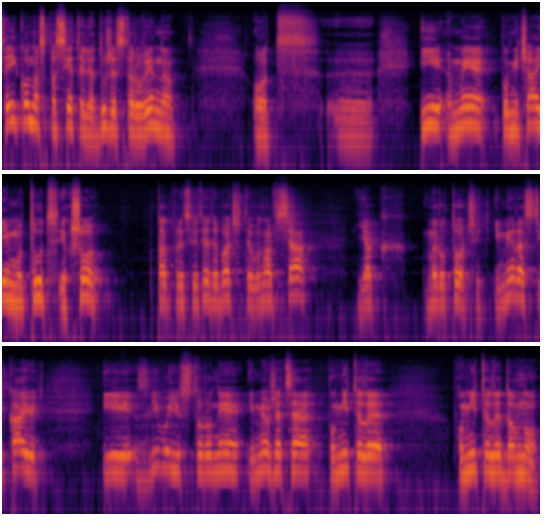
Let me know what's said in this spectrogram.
Це ікона Спасителя, дуже старовинна. От, е, і ми помічаємо тут, якщо так присвітити, бачите, вона вся як мироточить. І мира стікають і з лівої сторони, і ми вже це помітили, помітили давно.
